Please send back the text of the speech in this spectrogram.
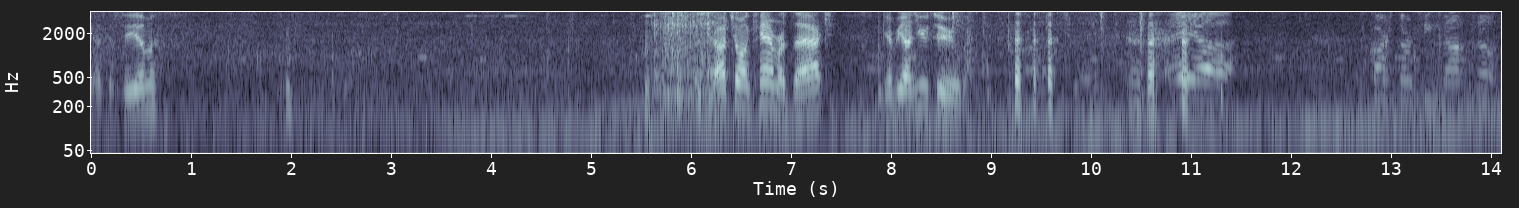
guys can see him. Got you on camera, Zach. Gonna be on YouTube. hey, uh, the car's thirteen thousand dollars.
